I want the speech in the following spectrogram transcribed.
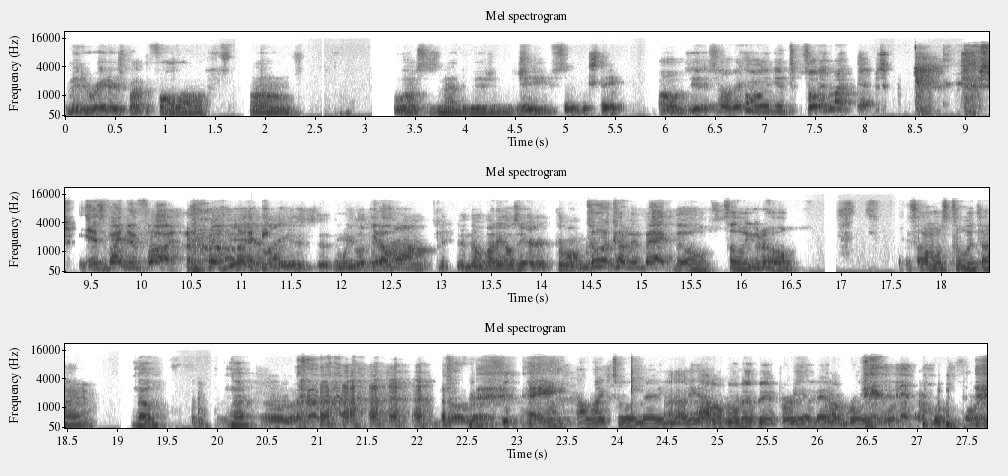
mean, the Raiders about to fall off. Um, who else is in that division? The Chiefs. We stay. Oh, yeah. So they're gonna only get. So they might. It's by default. Yeah, Like, like it's, we looking You know- around and nobody else here. Come on, man. Tua coming back though, so you know, it's almost Tua time. No, no. I don't know. I hey, I like Tua, man. You know, I, he I don't know that man he had personally, but I'm rooting rooting for him. I'm rooting for him.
